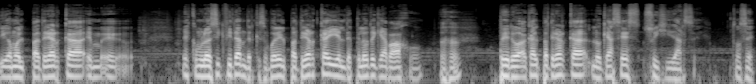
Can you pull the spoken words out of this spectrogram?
digamos, el patriarca em, eh, es como lo de Siegfried Under, que se muere el patriarca y el despelote queda para abajo. Ajá. Pero acá el patriarca lo que hace es suicidarse. Entonces,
